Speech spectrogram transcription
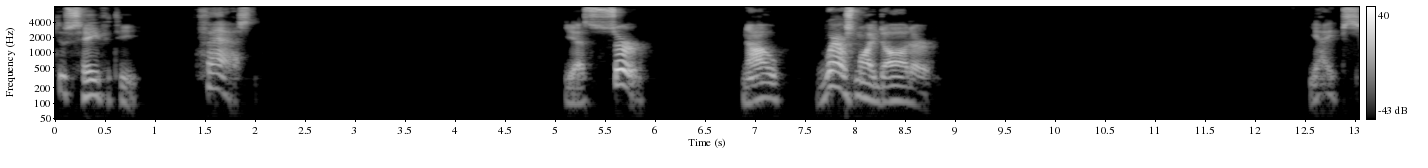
to safety. Fast. Yes, sir. Now, where's my daughter? Yipes.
